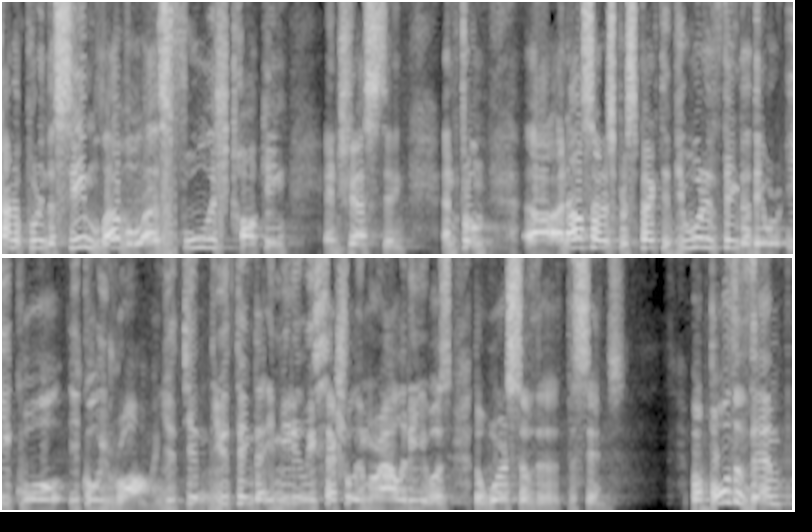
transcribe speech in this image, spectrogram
kind of put in the same level as foolish talking and jesting. And from uh, an outsider's perspective, you wouldn't think that they were equal, equally wrong. You'd, th- you'd think that immediately sexual immorality was the worst of the, the sins. But both of them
